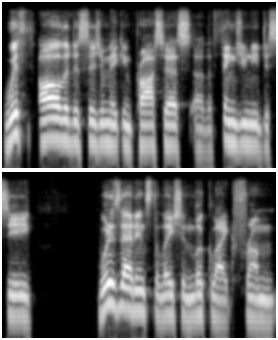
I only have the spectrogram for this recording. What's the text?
with all the decision making process, uh, the things you need to see, what does that installation look like from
